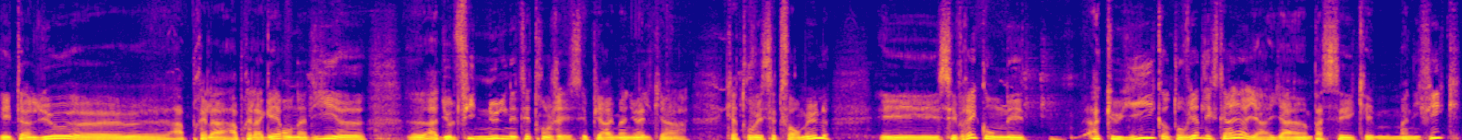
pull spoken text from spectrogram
est un lieu euh, après la après la guerre, on a dit euh, euh, à Dieulfi nul n'est étranger. C'est Pierre Emmanuel qui a qui a trouvé cette formule. Et c'est vrai qu'on est accueilli quand on vient de l'extérieur. Il y a, il y a un passé qui est magnifique.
